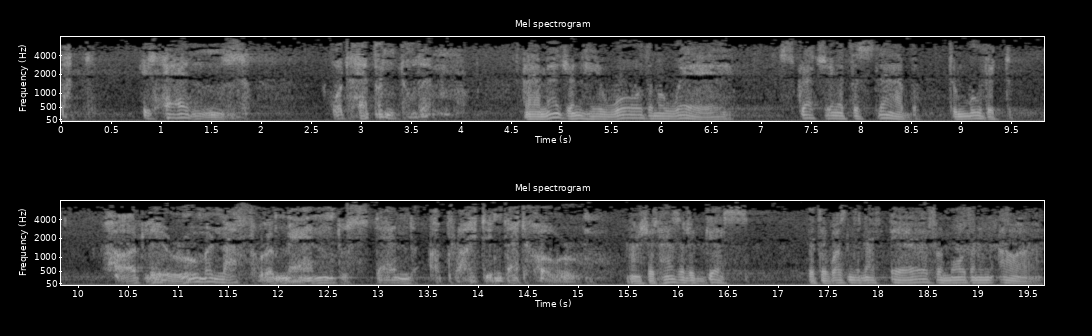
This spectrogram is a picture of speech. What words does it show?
But his hands, what happened to them? Imagine he wore them away, scratching at the slab to move it. Hardly room enough for a man to stand upright in that hole. I should hazard a guess that there wasn't enough air for more than an hour.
